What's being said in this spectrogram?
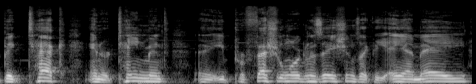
big tech, entertainment, uh, professional organizations like the AMA.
